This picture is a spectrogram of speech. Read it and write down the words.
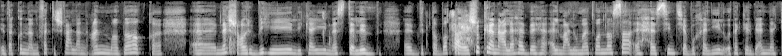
إذا كنا نفتش فعلا عن مذاق آه، نشعر به لكي نستلذ آه، بالطبق. صح. شكرا على هذه المعلومات والنصائح. سينتيا أبو خليل أذكر بأنك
